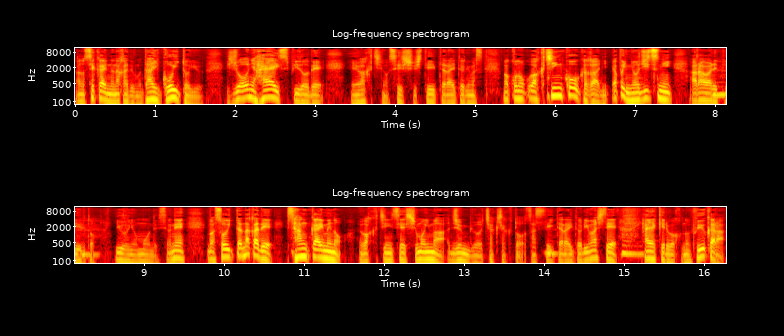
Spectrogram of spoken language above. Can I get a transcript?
あの世界の中でも第5位という非常に速いスピードでワクチンを接種していただいております、まあ、このワクチン効果がやっぱり如実に現れているというふうに思うんですよね、まあ、そういった中で3回目のワクチン接種も今準備を着々とさせていただいておりまして、はい、早ければこの冬から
